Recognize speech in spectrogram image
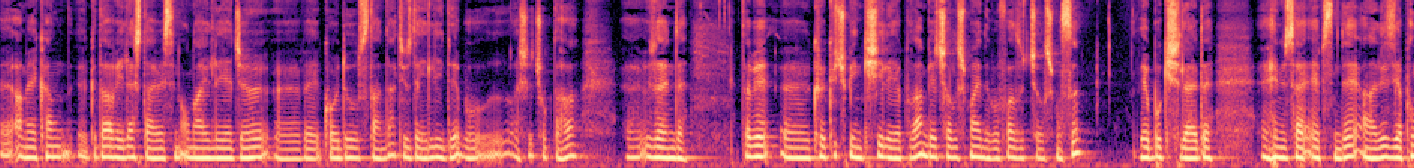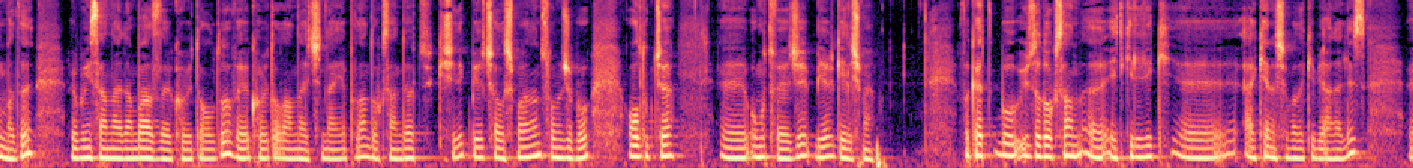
E, Amerikan Gıda ve İlaç Dairesi'nin onaylayacağı e, ve koyduğu standart %50 idi. Bu aşı çok daha e, üzerinde. Tabii e, 43 bin kişiyle yapılan bir çalışmaydı bu faz 3 çalışması. Ve bu kişilerde e, henüz hepsinde analiz yapılmadı ve bu insanlardan bazıları COVID oldu ve COVID olanlar içinden yapılan 94 kişilik bir çalışmanın sonucu bu. Oldukça e, umut verici bir gelişme. Fakat bu %90 e, etkililik e, erken aşamadaki bir analiz e,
